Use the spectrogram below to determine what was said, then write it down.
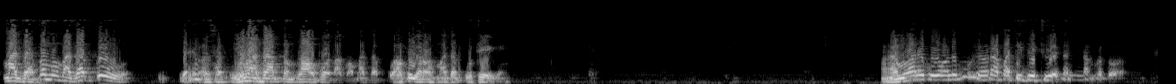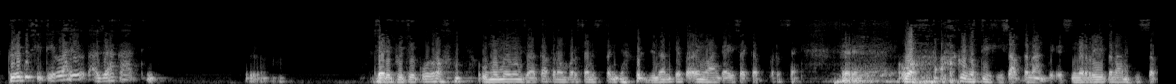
mazhab apa mazhabku. Jadi mazhab, ya mazhab lah apa tak mazhabku. Aku ya roh mazhabku deh. Nah, mulai kulo niku ya ora pati duwe kan kok. Duwe ku sitilah yo tak zakati. Ya. Jadi bujuk kulo umumnya yang zakat enam persen setengah, jenengan kita yang langkai sekat persen. Wah, aku mesti hisap tenan, ngeri tenan hisap.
